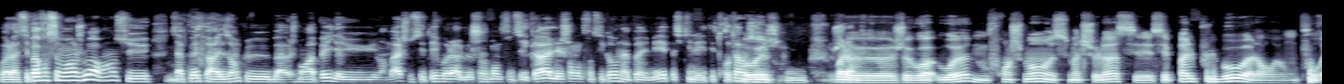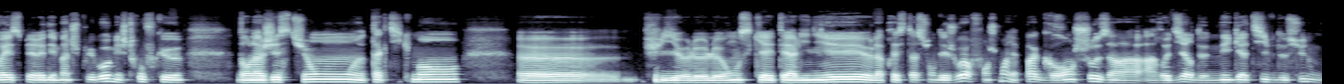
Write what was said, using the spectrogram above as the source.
Voilà, c'est pas forcément un joueur. Hein, ça peut être par exemple, bah, je me rappelle, il y a eu un match où c'était voilà le changement de Fonseca, les changements de Fonseca, on n'a pas aimé parce qu'il a été trop tard. Ouais, je, voilà. je, je, vois, ouais, franchement, ce match-là, c'est pas le plus beau. Alors, on pourrait espérer des matchs plus beaux, mais je trouve que dans la gestion, euh, tactiquement. Euh, puis euh, le, le, 11 qui a été aligné, euh, la prestation des joueurs, franchement, il n'y a pas grand-chose à, à, redire de négatif dessus. Donc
